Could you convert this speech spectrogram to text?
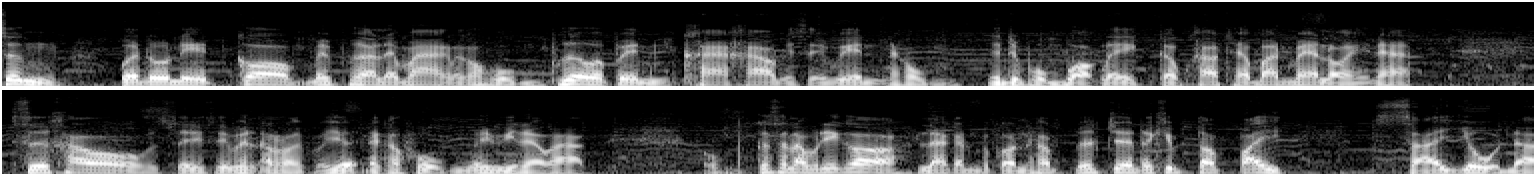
ซึ่งเปิดโดเนทก็ไม่เพื่ออะไรมากนะครับผม เพื่อมาเป็นค่าข้าวในเซเว่นนะครับผมอย่างที่ผมบอกเลยกับข้าวแถวบ้านแม่อร่อยนะฮะ ซื้อข้าวเซเว่นอร่อยกว่าเยอะนะครับผมไม่มีอะไรมาก ผมก็สำหรับวันนี้ก็ลากันไปก่อนนะครับ แล้วเจอในคลิปต่อไปสายโยนา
